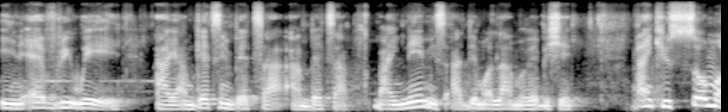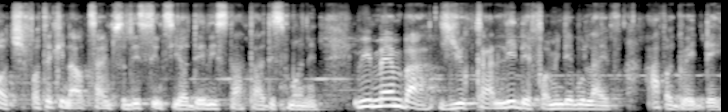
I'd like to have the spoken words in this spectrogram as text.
in every way I am getting better and better. My name is Ademola Morebise. Thank you so much for taking out time to listen to your daily starter this morning. Remember, you can lead a formidable life. Have a great day.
